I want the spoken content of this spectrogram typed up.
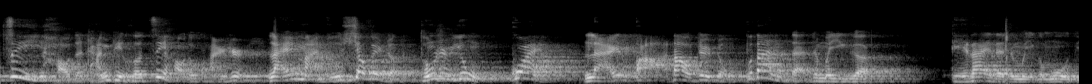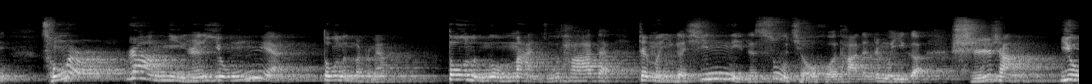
最好的产品和最好的款式来满足消费者，同时用快来达到这种不断的这么一个迭代的这么一个目的，从而让女人永远都能够什么呀？都能够满足她的这么一个心理的诉求和她的这么一个时尚又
